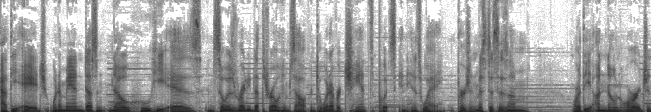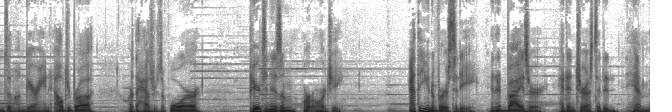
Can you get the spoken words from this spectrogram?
at the age when a man doesn't know who he is and so is ready to throw himself into whatever chance puts in his way Persian mysticism, or the unknown origins of Hungarian algebra, or the hazards of war, Puritanism, or orgy. At the university, an advisor had interested him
